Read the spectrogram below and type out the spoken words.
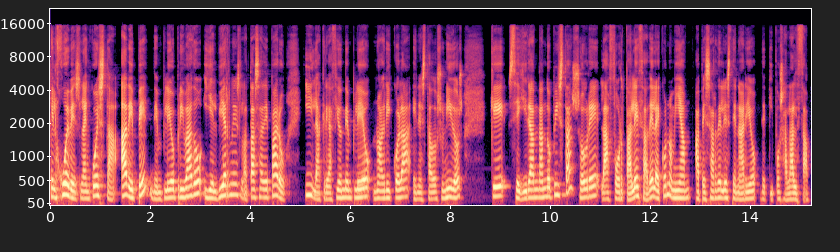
el jueves la encuesta ADP de empleo privado y el viernes la tasa de paro y la creación de empleo no agrícola en Estados Unidos que seguirán dando pistas sobre la fortaleza de la economía a pesar del escenario de tipos al alza.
